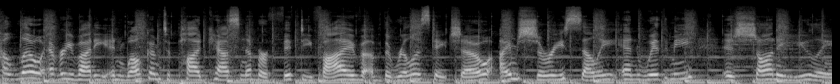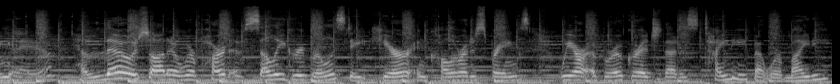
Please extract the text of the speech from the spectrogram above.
Hello, everybody, and welcome to podcast number 55 of The Real Estate Show. I'm Cherie Selley, and with me is Shauna Uehling. Hello. Hello, Shauna. We're part of Selley Group Real Estate here in Colorado Springs. We are a brokerage that is tiny, but we're mighty.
